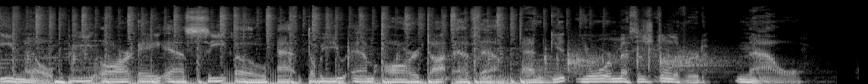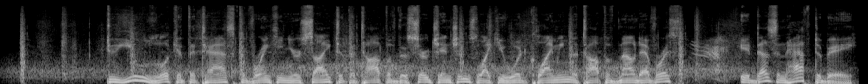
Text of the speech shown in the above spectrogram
Email brasco at wmr.fm and get your message delivered now. Do you look at the task of ranking your site at the top of the search engines like you would climbing the top of Mount Everest? It doesn't have to be.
